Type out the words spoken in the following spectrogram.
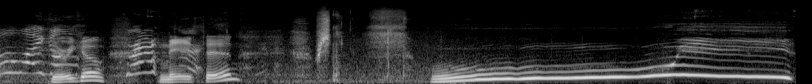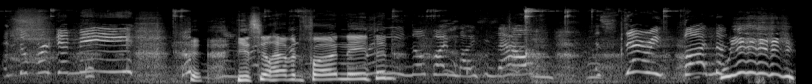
Oh my god. Here we go. Cracker. Nathan. And don't forget me. You still having fun, Nathan? Playing all by myself. It's very fun. Whee! Daddy, Whee! Daddy time. Whee! You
